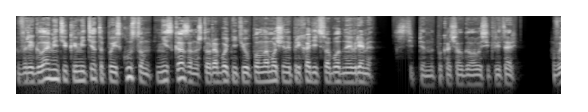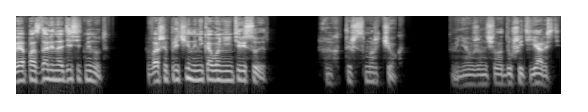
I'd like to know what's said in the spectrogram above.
В регламенте комитета по искусствам не сказано, что работники уполномочены приходить в свободное время. Степенно покачал головой секретарь. Вы опоздали на 10 минут. Ваши причины никого не интересуют. Ах ты ж сморчок. Меня уже начала душить ярость.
